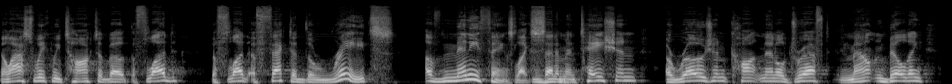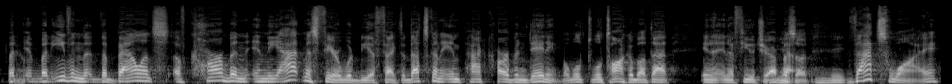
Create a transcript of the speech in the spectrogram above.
Now, last week we talked about the flood. The flood affected the rates of many things like mm-hmm. sedimentation, erosion, continental drift, mountain building, but, yeah. but even the, the, balance of carbon in the atmosphere would be affected. That's going to impact carbon dating, but we'll, we'll talk about that in a, in a future episode. Yeah, That's why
